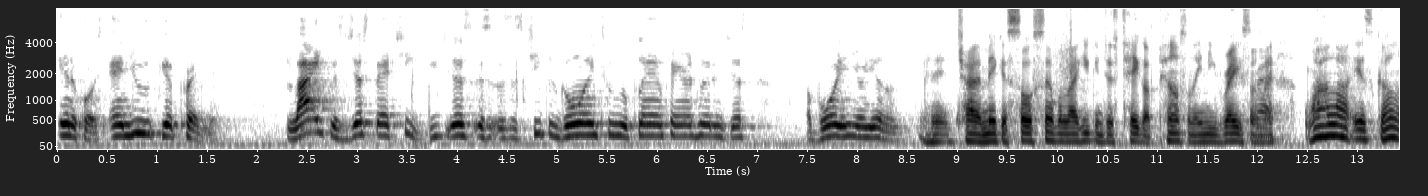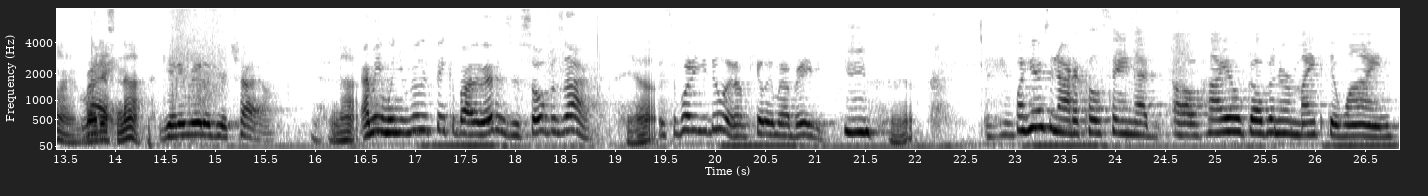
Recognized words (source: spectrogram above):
intercourse and you get pregnant. Life is just that cheap. You just it's, it's, as cheap as going to a Planned Parenthood and just aborting your young. And then try to make it so simple, like you can just take a pencil and erase something. Right. Like, voila, it's gone, but right. it's not. Getting rid of your child. It's not. I mean, when you really think about it, that is just so bizarre. Yeah. They said, "What are you doing? I'm killing my baby." Mm. Yeah. Well, here's an article saying that Ohio Governor Mike DeWine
